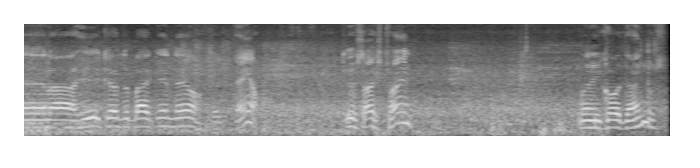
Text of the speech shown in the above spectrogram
And uh, here comes it back in now. Like, damn. Good size train. When he called Daniels.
